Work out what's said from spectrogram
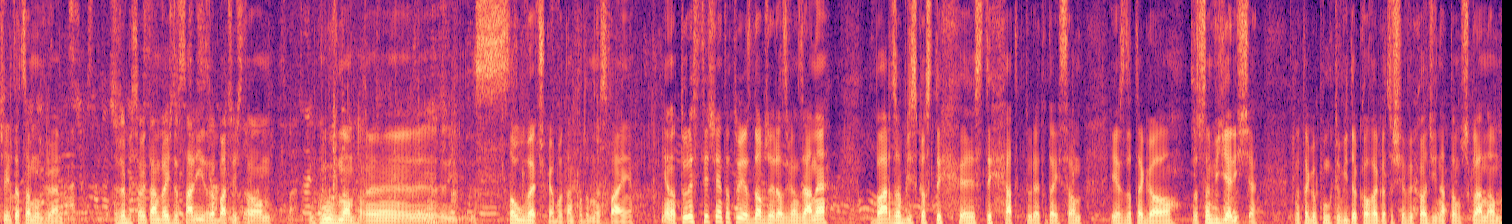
czyli to co mówiłem. Żeby sobie tam wejść do sali i zobaczyć tą główną yy, stołóweczkę, bo tam podobno jest fajnie. Nie no, turystycznie to tu jest dobrze rozwiązane. Bardzo blisko z tych, yy, z tych chat, które tutaj są, jest do tego, zresztą widzieliście, do tego punktu widokowego, co się wychodzi na tą szklaną,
